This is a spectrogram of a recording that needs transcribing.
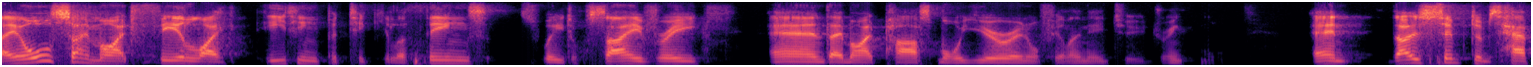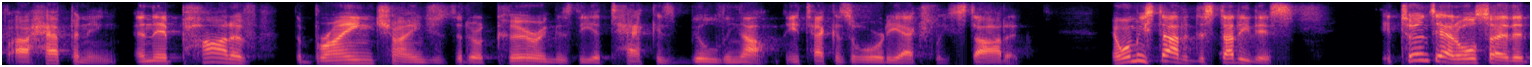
They also might feel like eating particular things, sweet or savory, and they might pass more urine or feel they need to drink more. And those symptoms have, are happening, and they're part of the brain changes that are occurring as the attack is building up. The attack has already actually started. Now, when we started to study this, it turns out also that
